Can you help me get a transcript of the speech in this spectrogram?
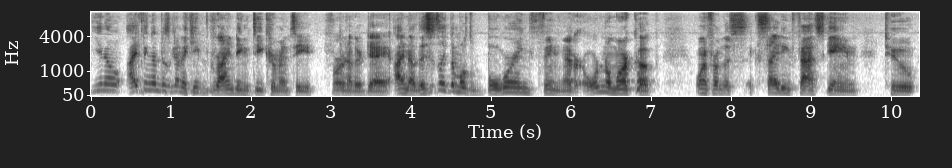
you know, I think I'm just going to keep grinding Decrementy for another day. I know, this is like the most boring thing ever. Ordinal Markup went from this exciting, fast game to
